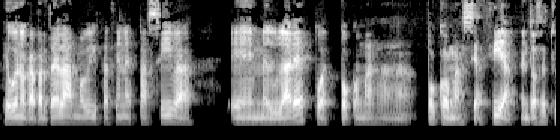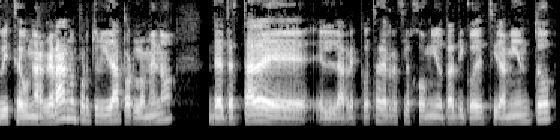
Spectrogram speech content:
que bueno, que aparte de las movilizaciones pasivas en medulares, pues poco más, poco más se hacía. Entonces tuviste una gran oportunidad, por lo menos, de detectar eh, la respuesta del reflejo miotático de estiramiento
